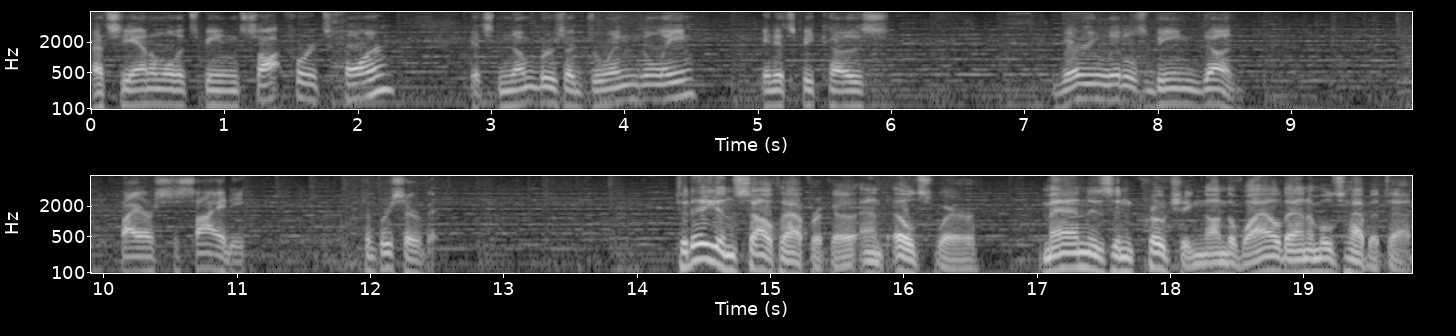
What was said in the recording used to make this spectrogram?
That's the animal that's being sought for its horn. Its numbers are dwindling, and it's because very little's being done by our society to preserve it. Today in South Africa and elsewhere, man is encroaching on the wild animal's habitat,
